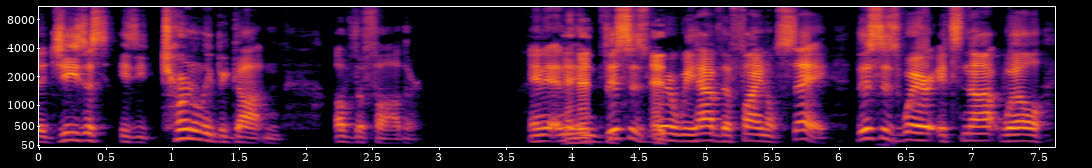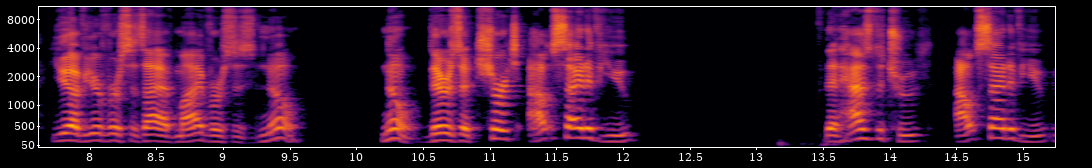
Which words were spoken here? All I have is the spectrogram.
that Jesus is eternally begotten of the Father. And, and, and, and this is where we have the final say. This is where it's not, well, you have your verses, I have my verses. No, no, there's a church outside of you that has the truth outside of you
